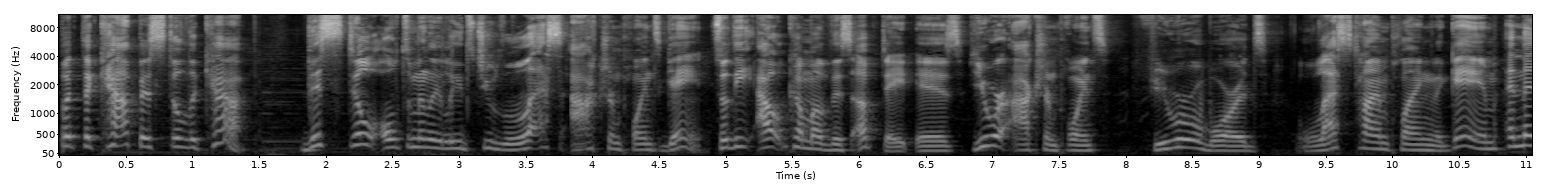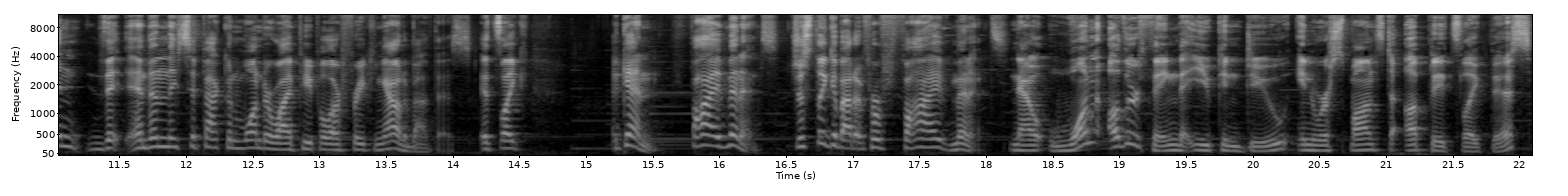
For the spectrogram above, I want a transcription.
but the cap is still the cap. This still ultimately leads to less action points gained. So the outcome of this update is fewer action points fewer rewards less time playing the game and then the, and then they sit back and wonder why people are freaking out about this. It's like again five minutes. Just think about it for five minutes. Now one other thing that you can do in response to updates like this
